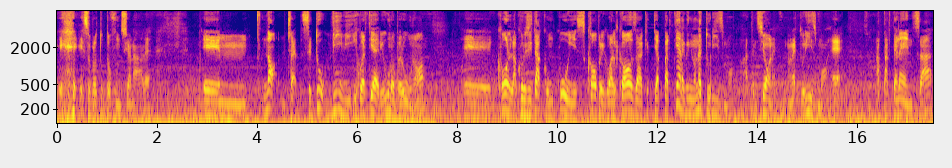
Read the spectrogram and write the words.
e, e soprattutto funzionale. E, ehm, no, cioè se tu vivi i quartieri uno per uno, eh, con la curiosità con cui scopri qualcosa che ti appartiene, quindi non è turismo, attenzione, non è turismo, è appartenenza,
